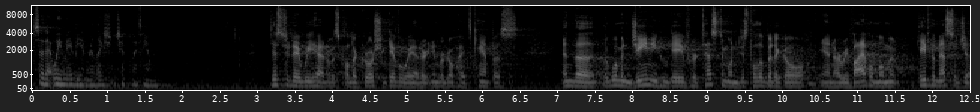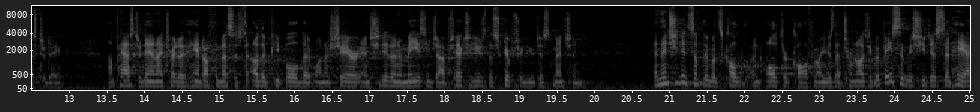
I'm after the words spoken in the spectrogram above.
so that we may be in relationship with him. Yesterday we had what's called a grocery giveaway at our Inver Grove Heights campus. And the, the woman Janie, who gave her testimony just a little bit ago in our revival moment, gave the message yesterday. Uh, Pastor Dan I tried to hand off the message to other people that want to share, and she did an amazing job. She actually used the scripture you just mentioned. And then she did something what's called an altar call, if you want to use that terminology. But basically, she just said, Hey, I,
